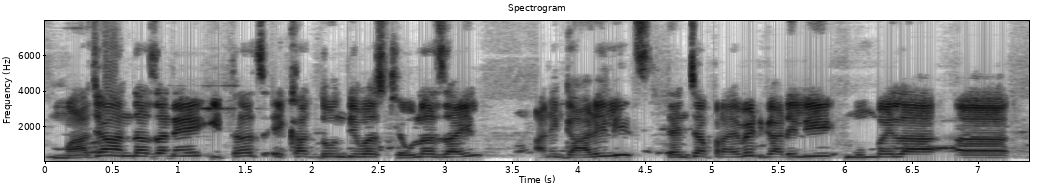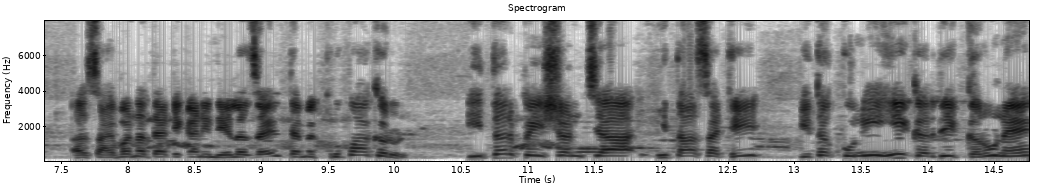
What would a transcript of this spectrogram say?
माझ्या अंदाजाने इथंच एखाद दोन दिवस ठेवलं जाईल. आणि गाडीलीच त्यांच्या प्रायव्हेट गाडीली मुंबईला साहेबांना त्या ठिकाणी नेलं जाईल. त्यामुळे कृपा करून इतर पेशंटच्या हितासाठी इथं कुणीही गर्दी करू नये.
